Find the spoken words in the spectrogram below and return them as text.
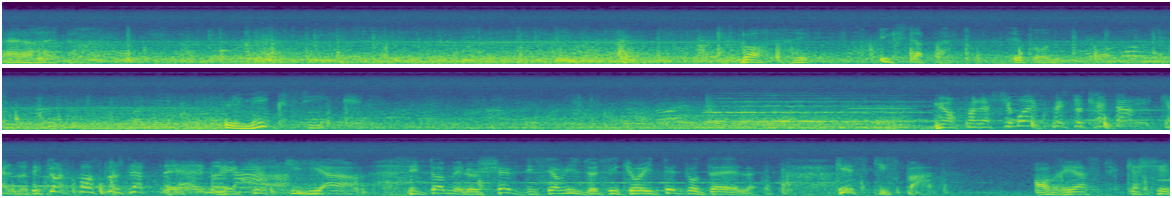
Alors, attends. Bon, X t'as pas. C'est pour nous. Le Mexique. Mais enfin, lâchez-moi, espèce de crétin Calme, mais quand je pense que je la tenais, elle me Mais lâche qu'est-ce qu'il y a? Cet homme est le chef des services de sécurité de l'hôtel. Qu'est-ce qui se passe? Andreas cachait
